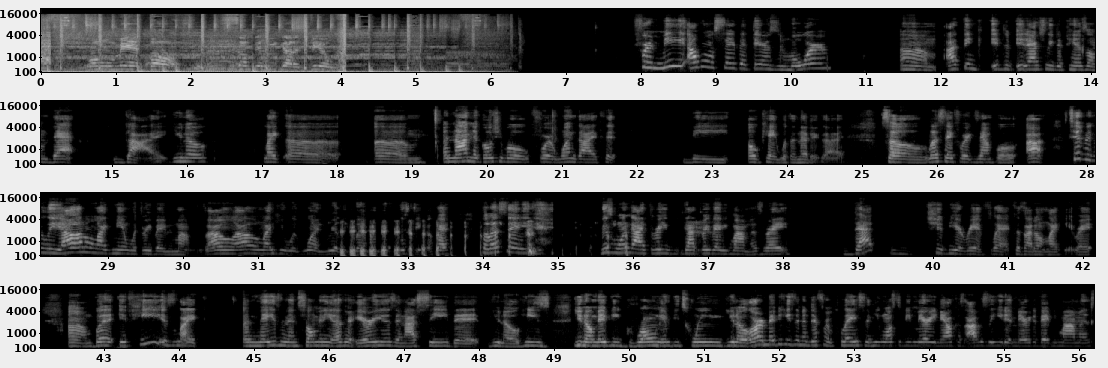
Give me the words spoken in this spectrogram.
grown man balls. Something we gotta deal with. For me, I won't say that there's more. Um, I think it de- it actually depends on that guy. You know, like uh um a non-negotiable for one guy could be okay with another guy. So let's say, for example, I typically I don't like men with three baby mamas. I don't I don't like you with one really, but realistic, okay. So let's say this one guy three got three baby mamas, right? That should be a red flag because I don't like it, right? Um, but if he is like amazing in so many other areas and I see that, you know, he's, you know, maybe grown in between, you know, or maybe he's in a different place and he wants to be married now because obviously he didn't marry the baby mamas.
